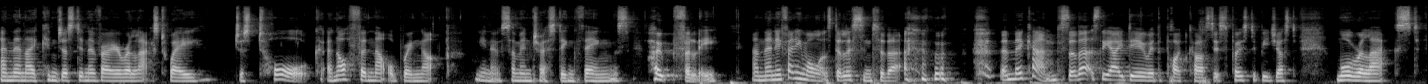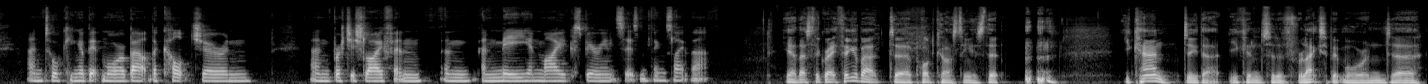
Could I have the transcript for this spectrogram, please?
and then I can just, in a very relaxed way, just talk. And often that will bring up, you know, some interesting things, hopefully. And then if anyone wants to listen to that, then they can. So that's the idea with the podcast. It's supposed to be just more relaxed and talking a bit more about the culture and and British life and and and me and my experiences and things like that. Yeah, that's the great thing about uh, podcasting is that you can do that. You can sort of relax a bit more and uh,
